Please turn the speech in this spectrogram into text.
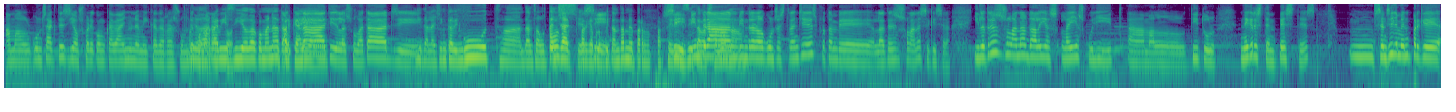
amb alguns actes, ja us faré com cada any una mica de resum de Allò com ha de anat revisió de com ha tot. anat, Del perquè... que ha anat i de les novetats i... i de la gent que ha vingut, eh, dels autors, Exacte, perquè sí. aprofitant també per, per fer Sí, visita a vindran, Barcelona. vindran alguns estrangers, però també la Teresa Solana sé qui serà. I la Teresa Solana l'he es- l'he escollit amb el títol Negres tempestes, senzillament perquè eh,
